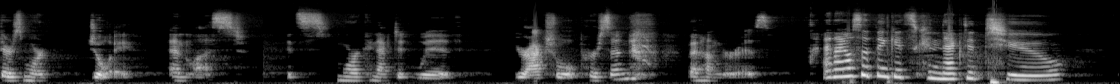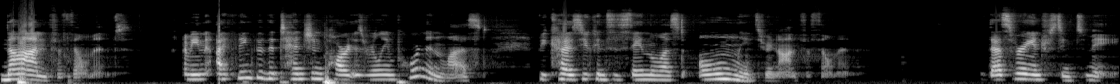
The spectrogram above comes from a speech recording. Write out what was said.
There's more joy and lust. It's more connected with your actual person than hunger is. And I also think it's connected to non fulfillment. I mean, I think that the tension part is really important in lust because you can sustain the lust only through non fulfillment. That's very interesting to me.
